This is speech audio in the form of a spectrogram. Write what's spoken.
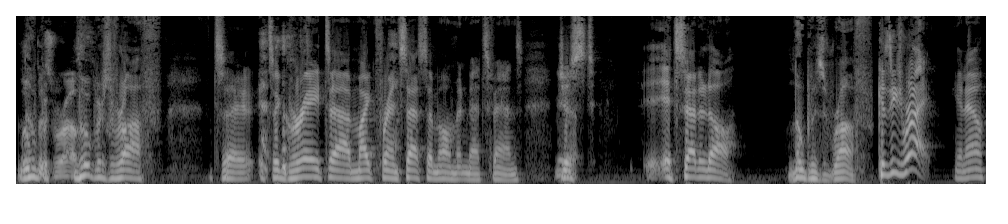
Looper's rough. Looper's rough. It's a it's a great uh, Mike Francesa moment, Mets fans. Just it said it all. Looper's rough because he's right. You know,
